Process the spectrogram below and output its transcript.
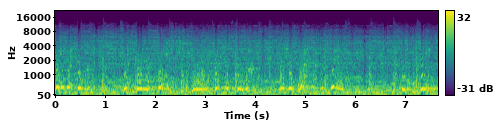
Thank you.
